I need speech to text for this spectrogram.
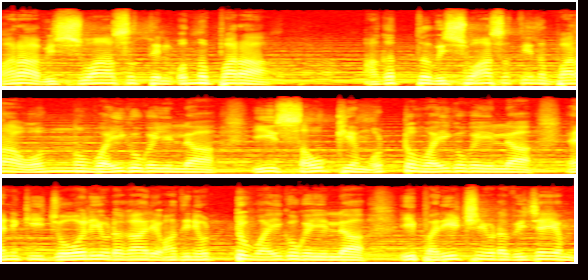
പറ വിശ്വാസത്തിൽ ഒന്ന് പറ. അകത്ത് വിശ്വാസത്തിൽ നിന്ന് പറ ഒന്നും വൈകുകയില്ല. ഈ സൗഖ്യം ഒട്ടും വൈകുകയില്ല. എനിക്ക് ഈ ജോലിയുടെ കാര്യം അതിന് ഒട്ടും വൈകുകയില്ല. ഈ പരീക്ഷയുടെ വിജയം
